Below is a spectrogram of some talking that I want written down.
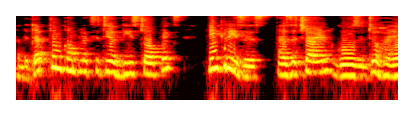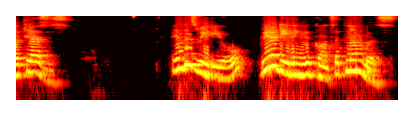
and the depth and complexity of these topics increases as the child goes into higher classes. In this video, we are dealing with concept numbers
